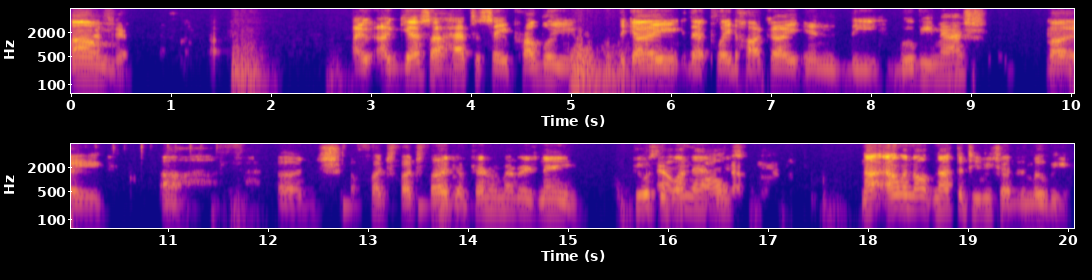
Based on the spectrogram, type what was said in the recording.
Um That's I I guess I had to say probably the guy that played Hawkeye in the movie MASH by uh uh fudge fudge fudge. I'm trying to remember his name. He was the Alan one that Alda. was not Alan Alda, not the TV show, the movie.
